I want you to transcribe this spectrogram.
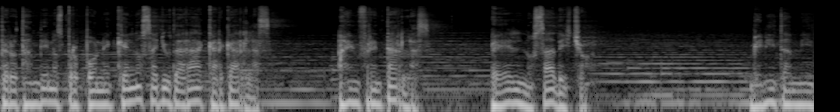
pero también nos propone que Él nos ayudará a cargarlas, a enfrentarlas. Él nos ha dicho, Venid a mí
